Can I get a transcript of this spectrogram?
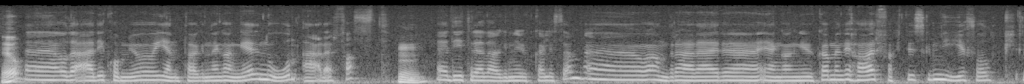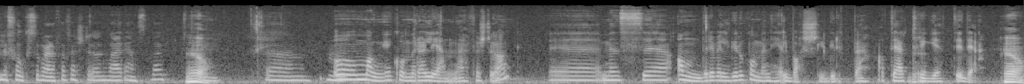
Ja. Eh, og det er, de kommer jo gjentagende ganger. Noen er der fast Mm. eh, de tre dagene i uka, liksom. Eh, og andre er der én gang i uka. Men vi har faktisk nye folk, eller folk som er der for første gang hver eneste dag. ja. Så, mm. Og mange kommer alene første gang. Eh, mens eh, andre velger å komme en hel barselgruppe. At det er trygghet i det. ja.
